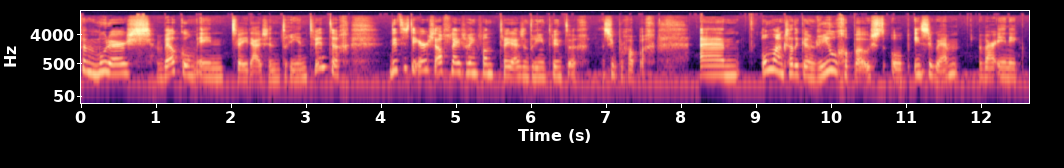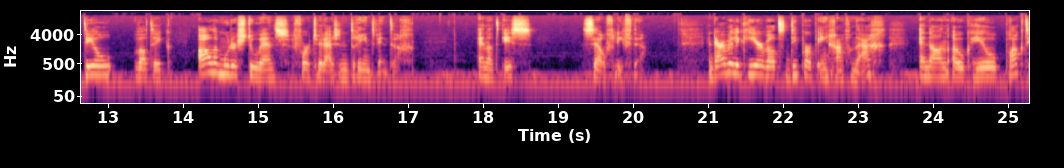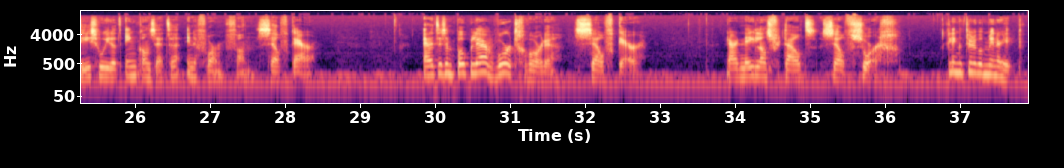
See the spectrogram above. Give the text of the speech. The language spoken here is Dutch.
Lieve moeders, welkom in 2023. Dit is de eerste aflevering van 2023. Super grappig. Onlangs had ik een reel gepost op Instagram waarin ik deel wat ik alle moeders toewens voor 2023. En dat is zelfliefde. En daar wil ik hier wat dieper op ingaan vandaag. En dan ook heel praktisch hoe je dat in kan zetten in de vorm van self-care. En het is een populair woord geworden, self-care. Naar het Nederlands vertaald zelfzorg. Klinkt natuurlijk wat minder hip.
